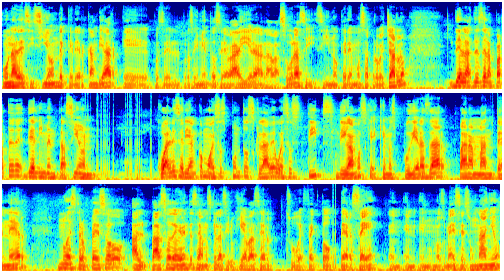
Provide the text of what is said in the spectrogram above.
una decisión de querer cambiar, eh, pues el procedimiento se va a ir a la basura si, si no queremos aprovecharlo. La, desde la parte de alimentación, ¿cuáles serían como esos puntos clave o esos tips, digamos, que, que, nos pudieras dar para mantener nuestro peso al paso de, obviamente sabemos que la cirugía va a ser su efecto per se en, unos meses, un año,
